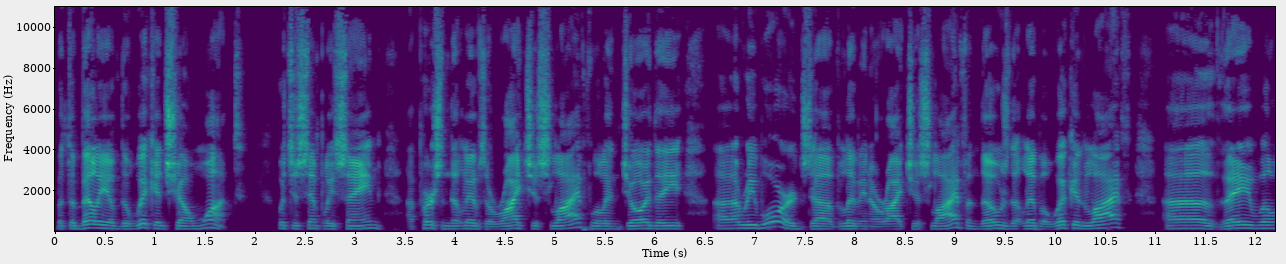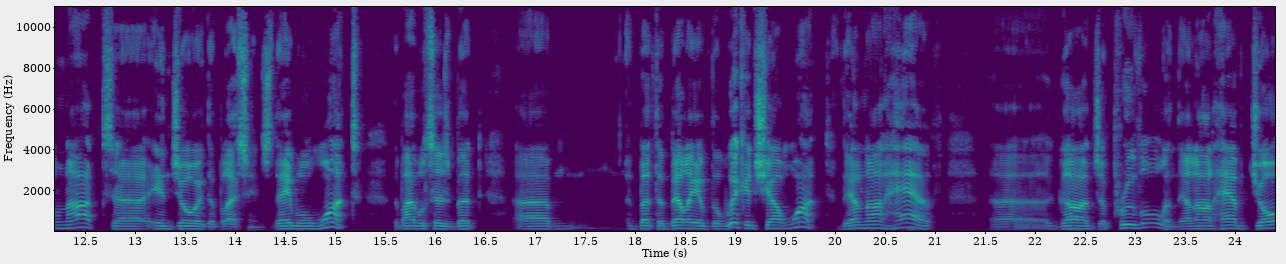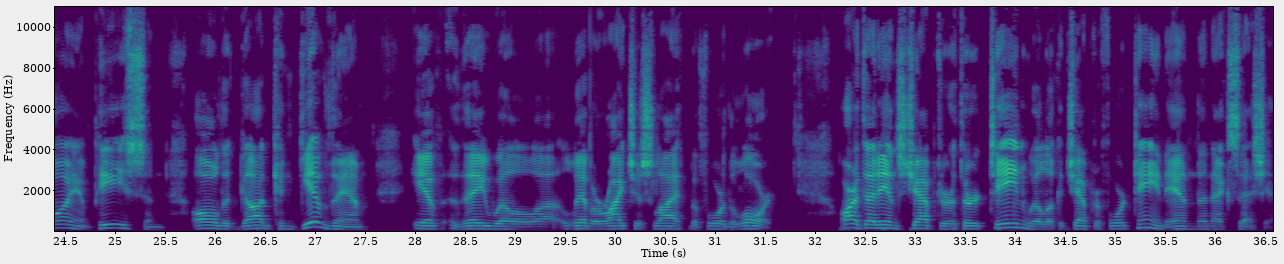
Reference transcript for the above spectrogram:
but the belly of the wicked shall want which is simply saying a person that lives a righteous life will enjoy the uh, rewards of living a righteous life, and those that live a wicked life, uh, they will not uh, enjoy the blessings. They will want. The Bible says, but um, but the belly of the wicked shall want. They'll not have uh, God's approval and they'll not have joy and peace and all that God can give them if they will uh, live a righteous life before the Lord. All right, that ends chapter 13. We'll look at chapter 14 in the next session.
